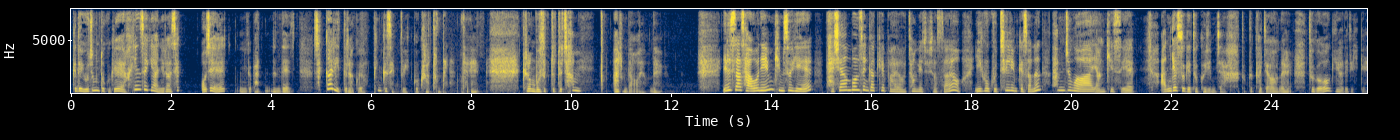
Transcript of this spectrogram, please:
근데 요즘은 또 그게 흰색이 아니라 색, 어제 봤는데 색깔이 있더라고요. 핑크색도 있고 그렇던데. 네. 그런 모습들도 참 아름다워요. 네. 1445님, 김수희의 다시 한번 생각해봐요. 정해주셨어요. 2997님께서는 함중화와 양키스의 안개 속의 두 그림자. 독특하죠. 네. 두 곡 이어드릴게요.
